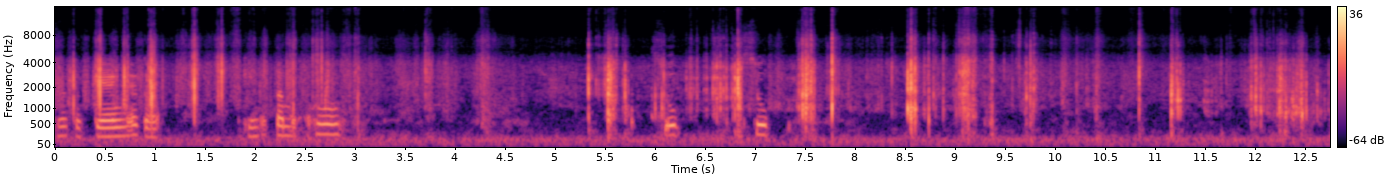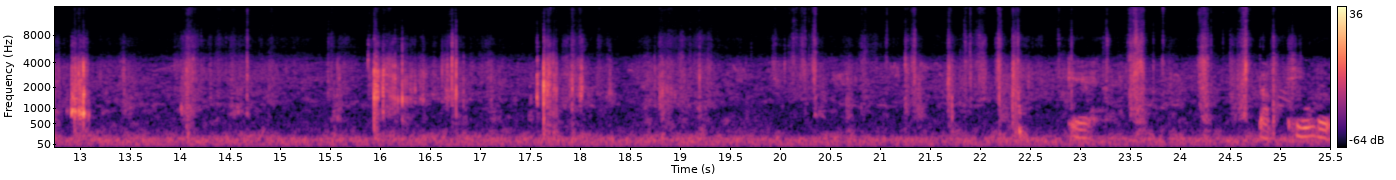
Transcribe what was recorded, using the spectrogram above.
แล้วก็แกงแล้วก็กินกับตำบักหุ่งซุปซุปแก ตัดทิ้งเลย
